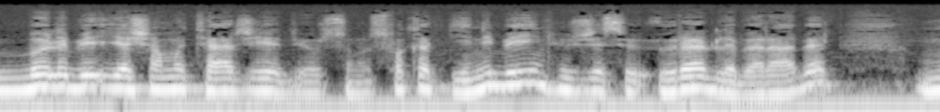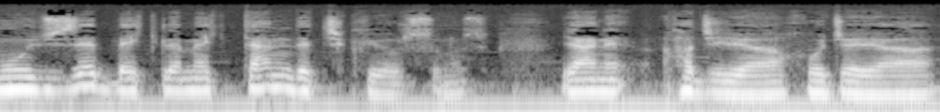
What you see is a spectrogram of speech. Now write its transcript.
böyle bir yaşamı tercih ediyorsunuz. Fakat yeni beyin hücresi ürerle beraber mucize beklemekten de çıkıyorsunuz. Yani hacıya, hocaya,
